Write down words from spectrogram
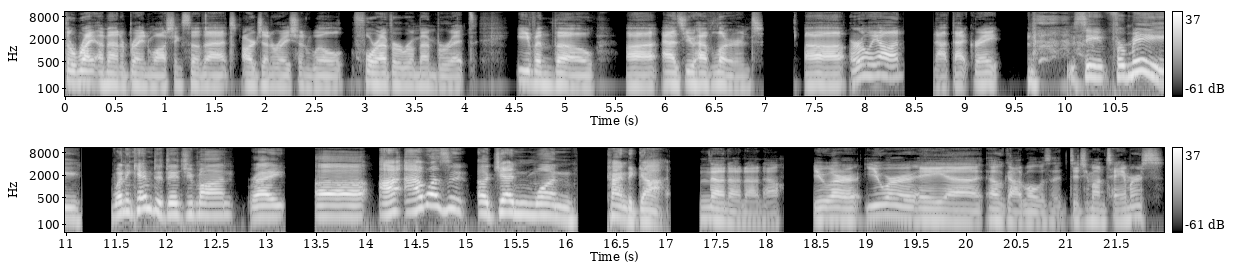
the right amount of brainwashing so that our generation will forever remember it, even though, uh, as you have learned, uh, early on, not that great. See, for me, when it came to Digimon, right? Uh, I I wasn't a Gen One kind of guy. No, no, no, no. You were you were a uh, oh god, what was it? Digimon Tamers?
